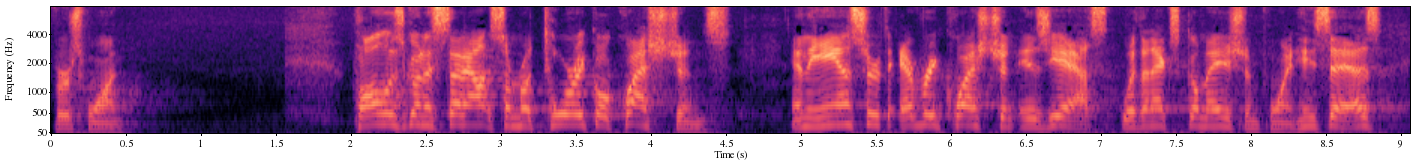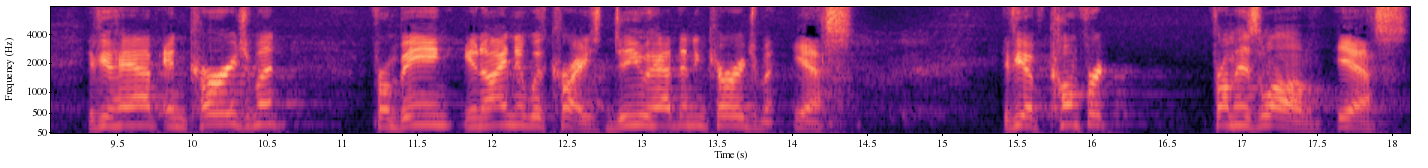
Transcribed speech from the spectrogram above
verse 1. Paul is going to set out some rhetorical questions. And the answer to every question is yes, with an exclamation point. He says, if you have encouragement from being united with Christ, do you have that encouragement? Yes. If you have comfort from His love, yes.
